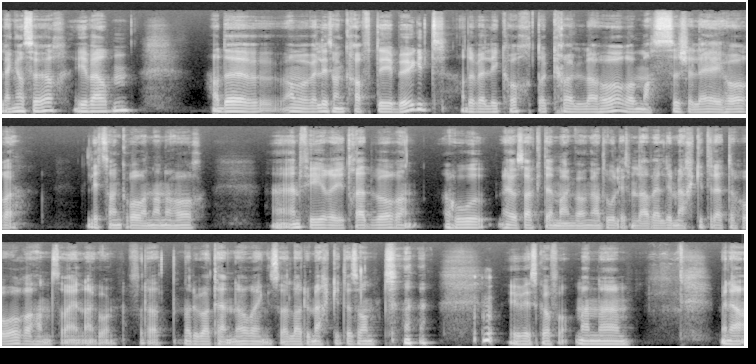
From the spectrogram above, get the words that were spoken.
lenger sør i verden. Hadde, han var veldig sånn kraftig bygd, hadde veldig kort og krølla hår og masse gelé i håret. Litt sånn grånende hår. En fyr i 30-årene. Og hun har jo sagt det mange ganger, at hun liksom la veldig merke til dette håret hans av en eller annen grunn. For at når du var tenåring, så la du merke til sånt. Uvisst hvorfor. Men, eh, men ja,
